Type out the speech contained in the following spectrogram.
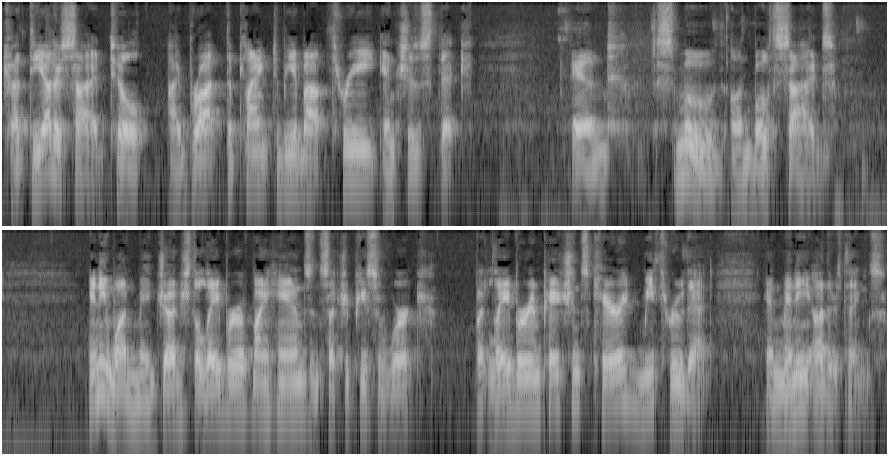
cut the other side till I brought the plank to be about three inches thick and smooth on both sides. Anyone may judge the labor of my hands in such a piece of work, but labor and patience carried me through that, and many other things.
